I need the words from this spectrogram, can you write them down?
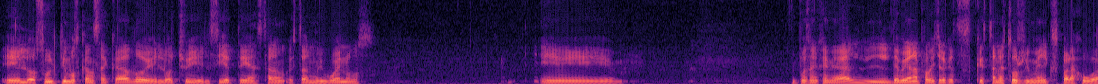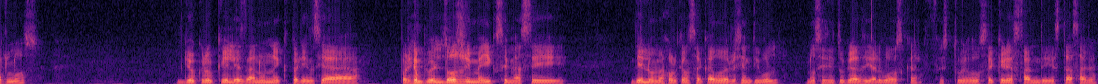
Eh, los últimos que han sacado, el 8 y el 7, están, están muy buenos. Eh, y pues en general deberían aprovechar que, que, están estos remakes para jugarlos. Yo creo que les dan una experiencia... Por ejemplo, el 2 remake se me hace de lo mejor que han sacado de Resident Evil. No sé si tú quieres decir algo, Oscar. Pues tú sé que eres fan de esta saga.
